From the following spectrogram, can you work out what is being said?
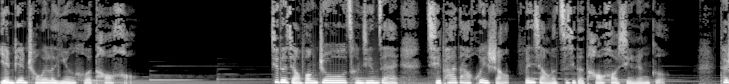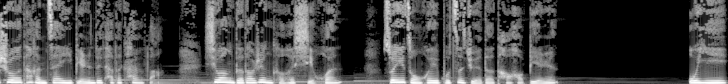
演变成为了迎合讨好。记得蒋方舟曾经在奇葩大会上分享了自己的讨好型人格。他说他很在意别人对他的看法，希望得到认可和喜欢，所以总会不自觉的讨好别人。无疑，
